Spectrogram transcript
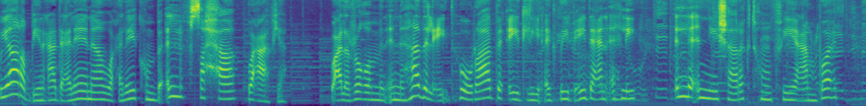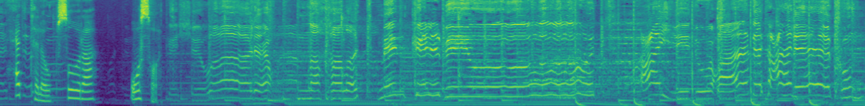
ويا رب ينعاد علينا وعليكم بألف صحة وعافية. وعلى الرغم من أن هذا العيد هو رابع عيد لي أقضيه بعيدة عن أهلي إلا أني شاركتهم فيه عن بعد حتى لو بصورة وصوت. الشوارع نخلت من كل بيوت. عيد وعادت عليكم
